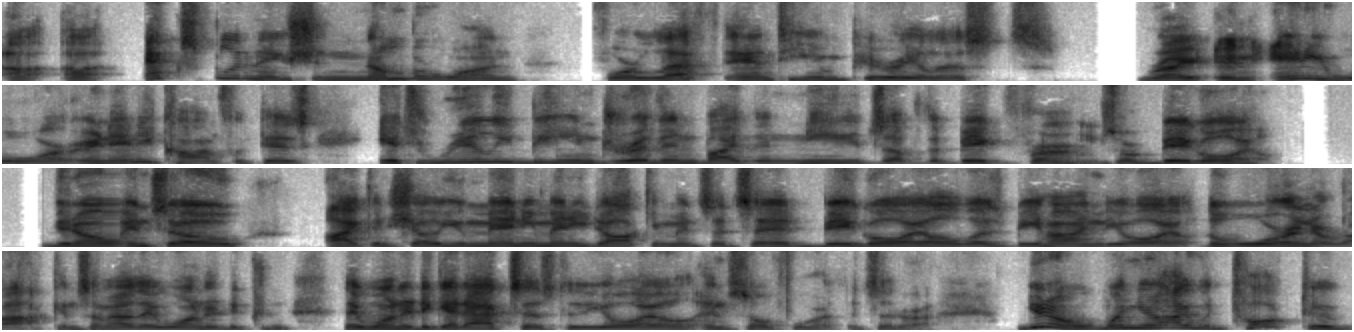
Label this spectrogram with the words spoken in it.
uh, uh, explanation number one for left anti-imperialists, right, in any war, in any conflict, is it's really being driven by the needs of the big firms or big oil, you know, and so I can show you many, many documents that said big oil was behind the oil, the war in Iraq, and somehow they wanted to they wanted to get access to the oil and so forth, etc. You know, when you I would talk to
